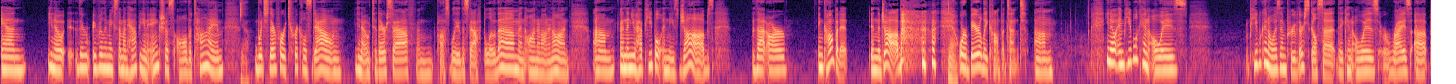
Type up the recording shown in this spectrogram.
and you know, it really makes them unhappy and anxious all the time, Yeah. which therefore trickles down, you know, to their staff and possibly the staff below them and on and on and on. Um, and then you have people in these jobs that are incompetent in the job Yeah. or barely competent. Um, you know, and people can always people can always improve their skill set. They can always rise up,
